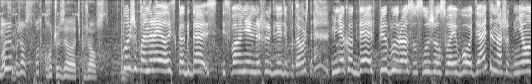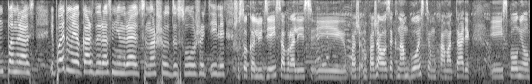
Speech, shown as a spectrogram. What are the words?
Можно, пожалуйста, фотку хочу сделать, пожалуйста. Больше понравилось, когда исполняли наши люди, потому что мне, когда я в первый раз услышал своего дяди нашего, мне он понравился. И поэтому я каждый раз, мне нравится нашу слушать. Или... Что столько людей собрались и пожаловался к нам гостем, Мухаммад Тарик, и исполнил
